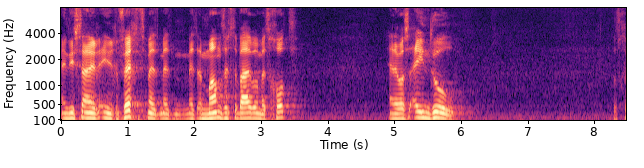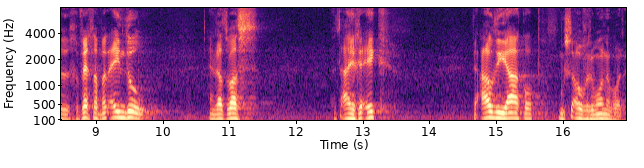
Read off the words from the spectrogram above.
En die staan in gevecht met, met, met een man, zegt de Bijbel, met God. En er was één doel. Dat gevecht had maar één doel. En dat was het eigen ik. De oude Jacob moest overwonnen worden.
